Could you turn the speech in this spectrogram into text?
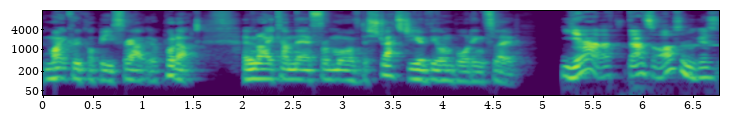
micro copy throughout your product. And then I come there from more of the strategy of the onboarding flow. Yeah, that's that's awesome because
